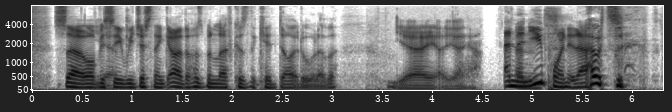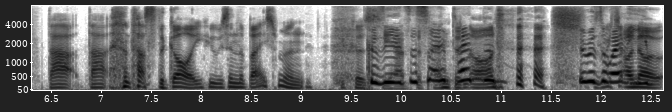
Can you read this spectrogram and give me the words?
so obviously we just think oh the husband left because the kid died or whatever Yeah, yeah, yeah, yeah. and then And- you pointed out That that that's the guy who was in the basement because he had has the same pendant on. It was the way I you- know.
